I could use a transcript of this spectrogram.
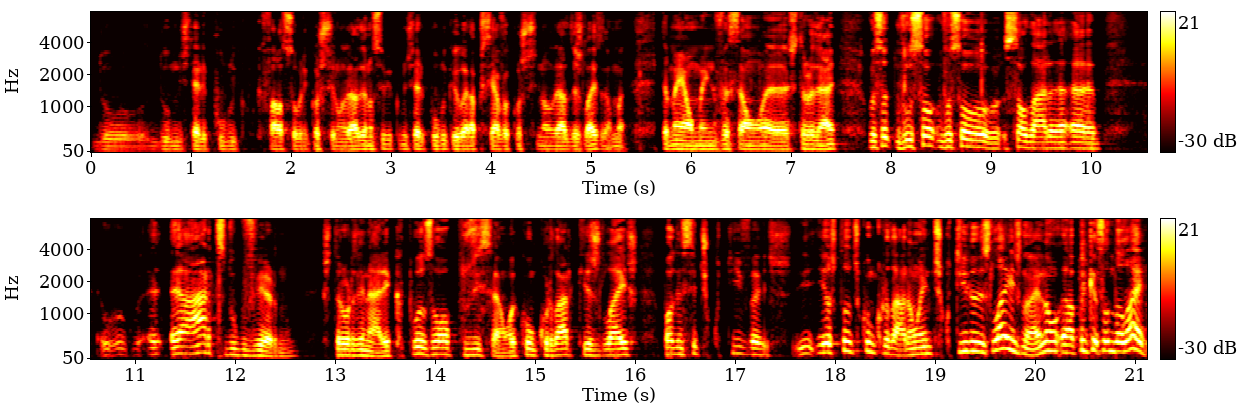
do, do, Ministério Público que fala sobre inconstitucionalidade. Eu não sabia que o Ministério Público agora apreciava a constitucionalidade das leis, é uma, também é uma inovação uh, extraordinária. Vou só, vou só, vou só saudar a, a, a arte do governo extraordinária que pôs a oposição a concordar que as leis podem ser discutíveis. E eles todos concordaram em discutir as leis, não é? Não, a aplicação da lei.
